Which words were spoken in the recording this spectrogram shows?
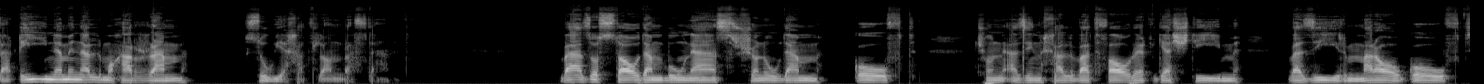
بقین من المحرم سوی ختلان رفتند. و از استادم بونصر شنودم گفت چون از این خلوت فارغ گشتیم وزیر مرا گفت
